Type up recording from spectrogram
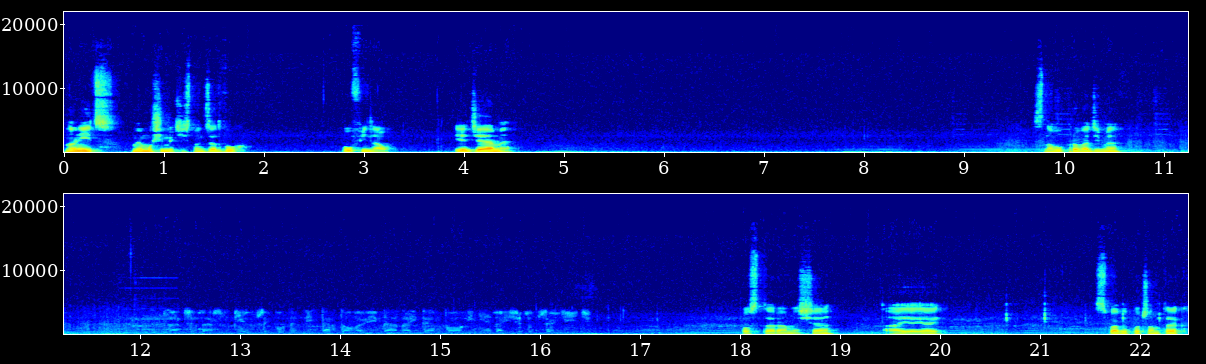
No nic, my musimy cisnąć za dwóch. Półfinał. Jedziemy. Znowu prowadzimy. Postaramy się. Ajajaj. Słaby początek.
